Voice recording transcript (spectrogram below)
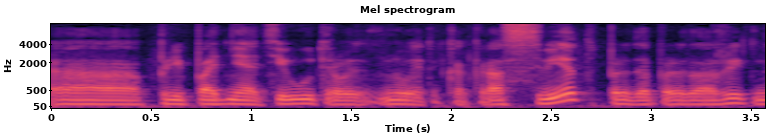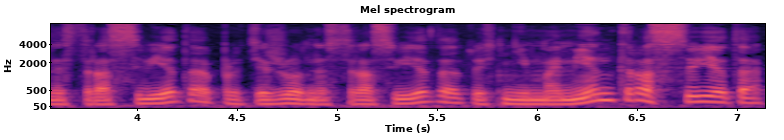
э, при поднятии утра, ну, это как рассвет, продолжительность рассвета, протяженность рассвета, то есть не момент рассвета,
